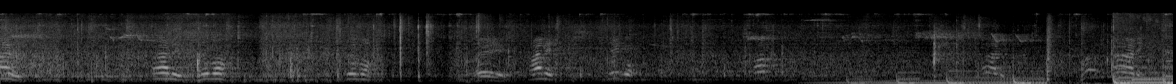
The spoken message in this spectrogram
Allez. Allez, devant. Devant. Allez, allez. Diego. Hop. Allez. Allez.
